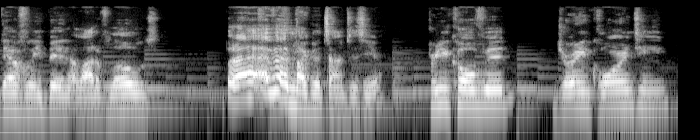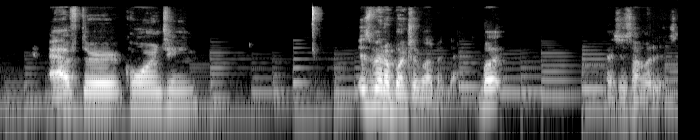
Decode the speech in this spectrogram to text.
definitely been a lot of lows, but I, have had my good times this year. Pre-COVID, during quarantine, after quarantine, it's been a bunch of up and down, but that's just how it is.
